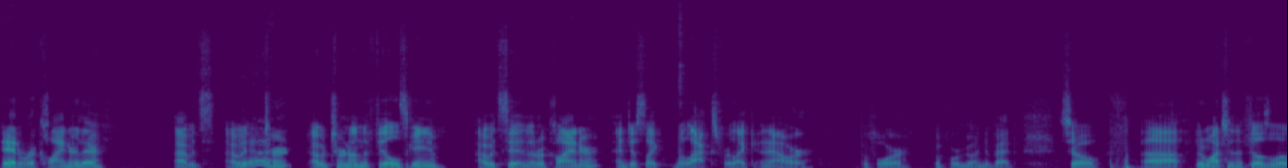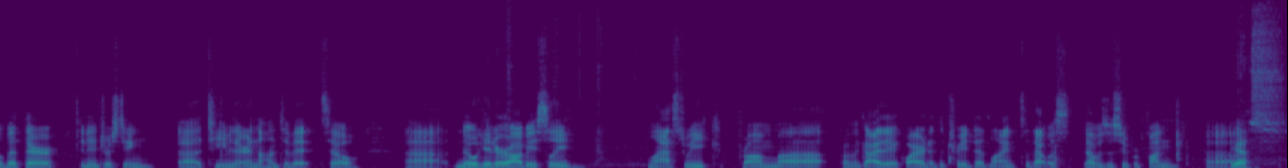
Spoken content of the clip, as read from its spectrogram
They had a recliner there. I would I would yeah. turn I would turn on the Phils game. I would sit in the recliner and just like relax for like an hour before before going to bed. So, uh, been watching the Phils a little bit. They're an interesting uh, team. They're in the hunt of it. So, uh, no hitter obviously last week from uh, from the guy they acquired at the trade deadline. So that was that was a super fun uh, yes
